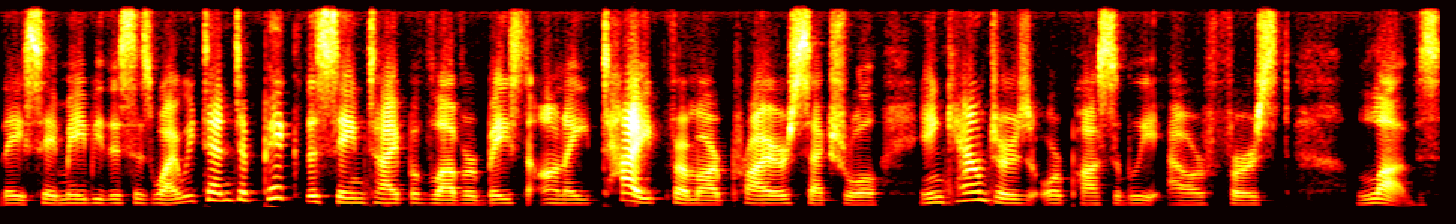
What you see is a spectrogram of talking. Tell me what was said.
they say maybe this is why we tend to pick the same type of lover based on a type from our prior sexual encounters or possibly our first loves.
